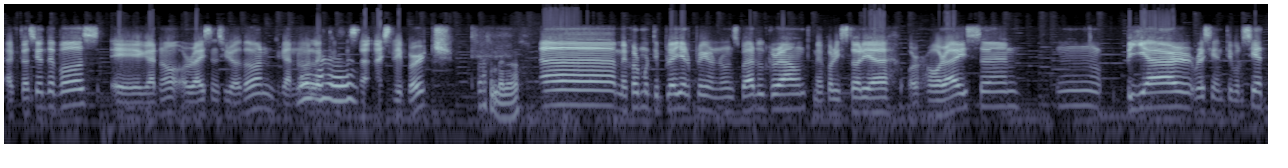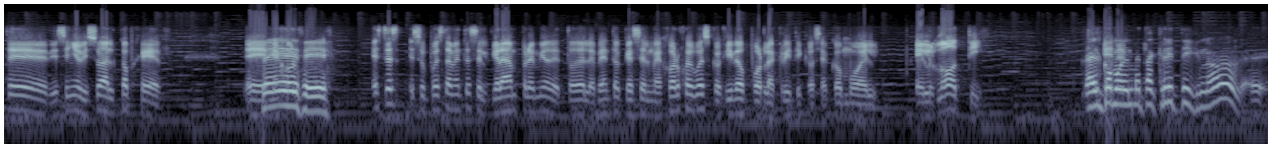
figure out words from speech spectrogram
Actuación de voz, eh, ganó Horizon Zero Dawn, ganó la actriz Ashley Birch. Más o menos. Ah, mejor multiplayer, PlayerUnknown's Battleground. Mejor historia, Or- Horizon. Mm, VR, Resident Evil 7. Diseño visual, Cuphead. Eh, sí, mejor- sí. este es, supuestamente es el gran premio de todo el evento, que es el mejor juego escogido por la crítica, o sea, como el, el GOTY. El, como el Metacritic, ¿no? Eh,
